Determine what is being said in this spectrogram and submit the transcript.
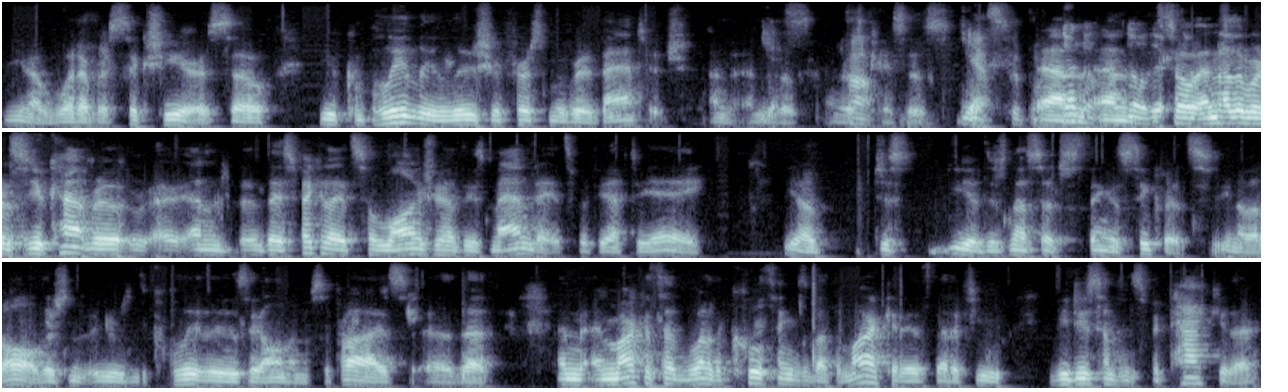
you know whatever six years. So you completely lose your first mover advantage in, in Yes. those, in those Oh. cases. Yes. good. And, no, and no, so, in other words, you can't. Re- and they speculate so long as you have these mandates with the FDA, you know, just you know, there's no such thing as secrets, you know, at all. There's you completely lose the element of surprise uh, that. And, and markets have one of the cool things about the market is that if you if you do something spectacular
